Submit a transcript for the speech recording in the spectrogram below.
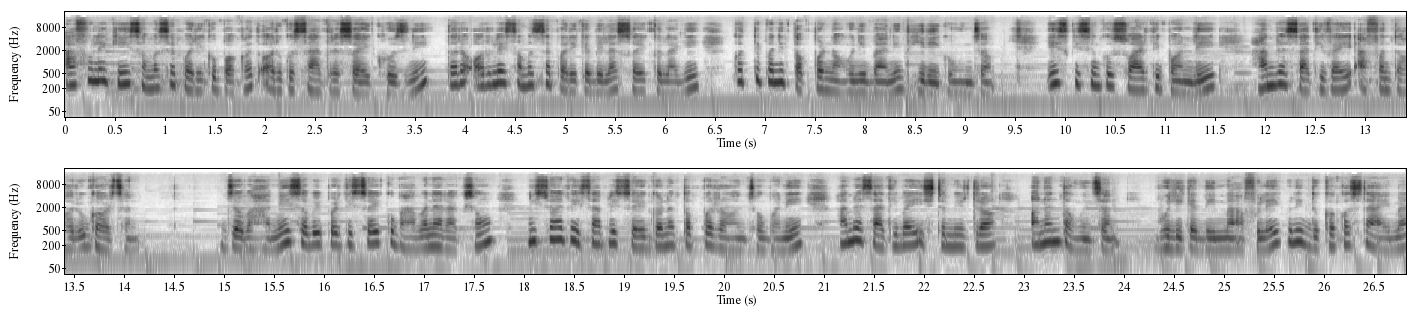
आफूलाई केही समस्या परेको बखत अरूको साथ र सहयोग खोज्ने तर अरूलाई समस्या परेका बेला सहयोगको लागि कति पनि तप्पर नहुने बानी धेरैको हुन्छ। यस किसिमको स्वार्थीपनले हाम्रा साथीभाइ आफन्तहरू गर्छन्। जब हामी सबैप्रति सहयोगको भावना राख्छौँ निस्वार्थ हिसाबले सहयोग गर्न तत्पर रहन्छौँ भने हाम्रा साथीभाइ इष्टमित्र अनन्त हुन्छन्। भोलिका दिनमा आफूलाई कुनै दुःख कष्ट आएमा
